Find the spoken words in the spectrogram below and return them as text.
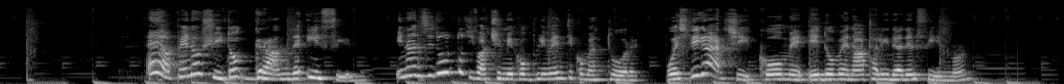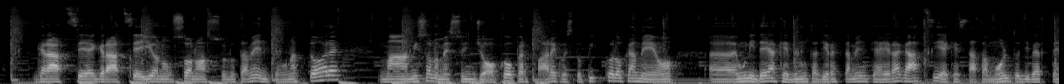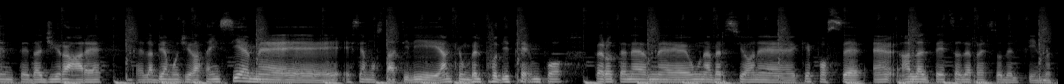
È appena uscito grande il film. Innanzitutto ti faccio i miei complimenti come attore. Puoi spiegarci come e dove è nata l'idea del film? Grazie, grazie. Io non sono assolutamente un attore, ma mi sono messo in gioco per fare questo piccolo cameo. Uh, un'idea che è venuta direttamente ai ragazzi e che è stata molto divertente da girare. Eh, l'abbiamo girata insieme e, e, siamo stati lì anche un bel po' di tempo per ottenerne una versione che fosse eh, all'altezza del resto del film.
